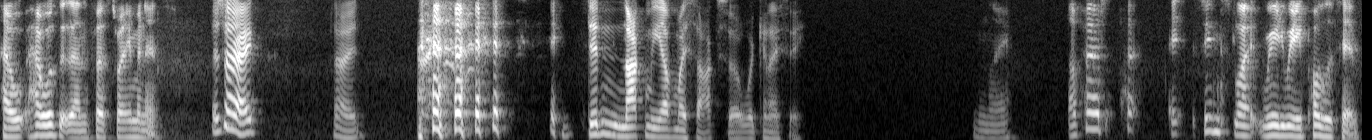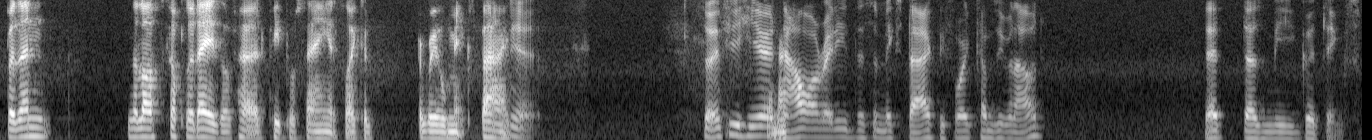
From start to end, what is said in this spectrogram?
How how was it then? First twenty minutes. It's all right. All right. Didn't knock me off my socks, so what can I say? no, I've heard uh, it seems like really really positive, but then in the last couple of days I've heard people saying it's like a a real mixed bag. Yeah. So if you hear now already there's a mixed bag before it comes even out, that does me good things.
